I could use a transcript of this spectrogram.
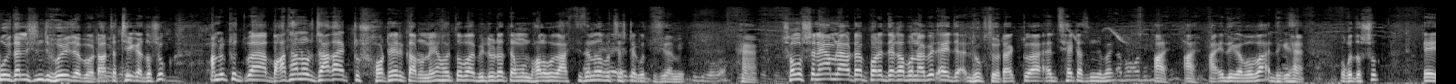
পঁয়তাল্লিশ ইঞ্চি হয়ে যাবে ওটা। আচ্ছা ঠিক আছে। দর্শক আমরা একটু বাঁধানোর জায়গা একটু শর্টের কারণে হয়তো বা ভিডিওটা তেমন ভালোভাবে আসতেছে না তবে চেষ্টা করতেছি আমি। হ্যাঁ সমস্যা নেই আমরা ওটা পরে দেখাবো না এই ঢুকছে ওটা। একটু সাইড আছেন যে ভাই? আয় আয় আয় এদিকে বাবা এদিকে হ্যাঁ। ওকে দর্শক এই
